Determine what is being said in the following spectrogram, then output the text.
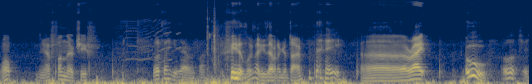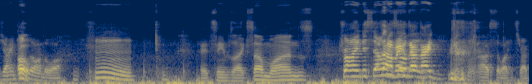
Well, you have fun there, Chief. Looks like he's having fun. it looks like he's having a good time. hey, Uh, right. Ooh. oh look, a giant Oh. dildo on the wall. Hmm. It seems like someone's Trying to sell me me something. I still like strap.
